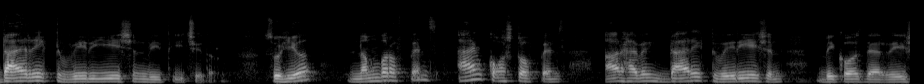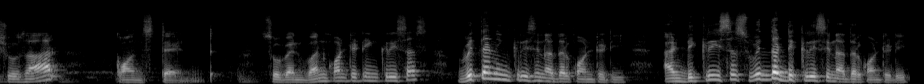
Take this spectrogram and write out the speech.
direct variation with each other. So here number of pens and cost of pens are having direct variation because their ratios are constant. So when one quantity increases with an increase in other quantity and decreases with the decrease in other quantity,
